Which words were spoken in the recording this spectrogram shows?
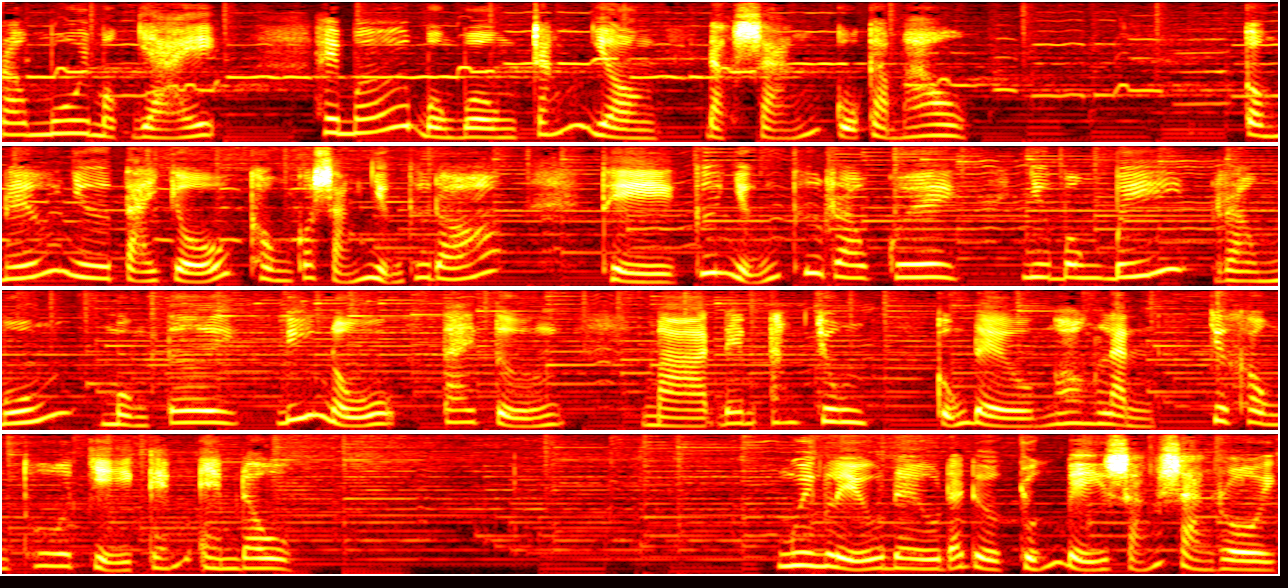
rau muôi mọc dại hay mớ bồn bồn trắng giòn đặc sản của Cà Mau. Còn nếu như tại chỗ không có sẵn những thứ đó thì cứ những thứ rau quê như bông bí, rau muống, mùng tơi, bí nụ, tai tượng mà đem ăn chung cũng đều ngon lành chứ không thua chị kém em đâu. Nguyên liệu đều đã được chuẩn bị sẵn sàng rồi.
